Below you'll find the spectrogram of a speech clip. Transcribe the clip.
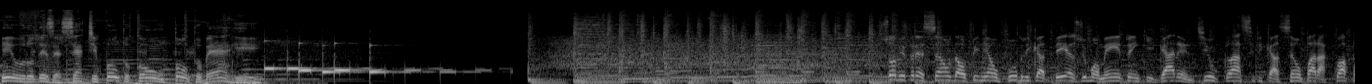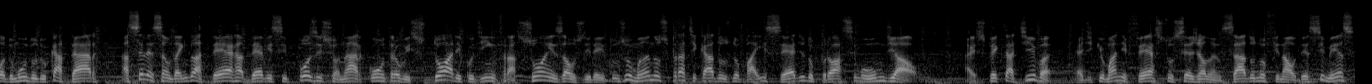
euro17.com.br. Sob pressão da opinião pública desde o momento em que garantiu classificação para a Copa do Mundo do Catar, a seleção da Inglaterra deve se posicionar contra o histórico de infrações aos direitos humanos praticados no país sede do próximo Mundial. A expectativa é de que o manifesto seja lançado no final desse mês,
